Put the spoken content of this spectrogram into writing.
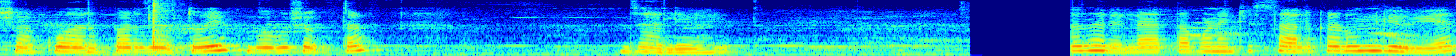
शाकू आरपार जातोय. बघू शकता झाले आहेत. झालेलं आहे. आता आपण याची साल काढून घेऊयात.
